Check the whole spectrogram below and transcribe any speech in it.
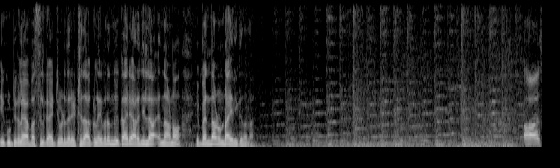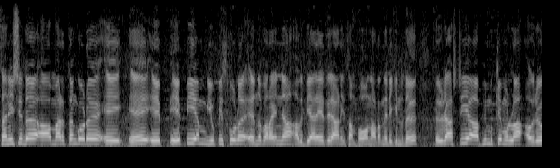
ഈ കുട്ടികളെ ആ ബസ്സിൽ കയറ്റിവിടുന്ന രക്ഷിതാക്കൾ ഇവരൊന്നും ഈ കാര്യം അറിഞ്ഞില്ല എന്നാണോ? ഇപ്പോൾ എന്താണ് ഉണ്ടായിരിക്കുന്നത്? സനീഷ് ഇത് Marathamcode A P M U P school എന്ന് പറയുന്ന വിദ്യാലയത്തിലാണ് ഈ സംഭവം നടന്നിരിക്കുന്നത്. ഒരു രാഷ്ട്രീയ ആഭിമുഖ്യമുള്ള ഒരു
